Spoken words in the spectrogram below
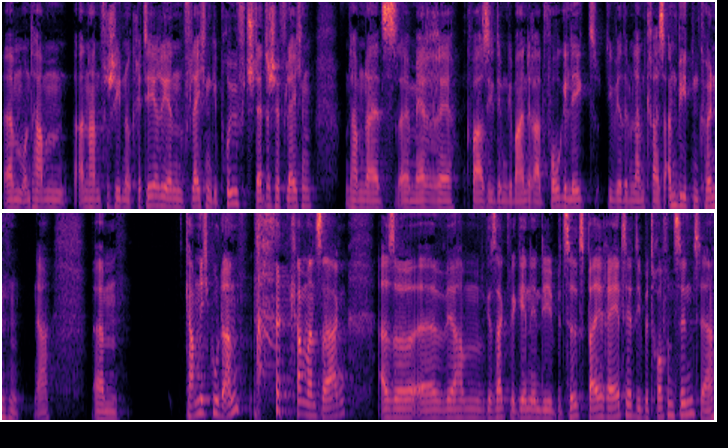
Ähm, und haben anhand verschiedener Kriterien Flächen geprüft, städtische Flächen und haben da jetzt äh, mehrere quasi dem Gemeinderat vorgelegt, die wir dem Landkreis anbieten könnten. Ja, ähm, kam nicht gut an, kann man sagen. Also äh, wir haben gesagt, wir gehen in die Bezirksbeiräte, die betroffen sind, ja.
